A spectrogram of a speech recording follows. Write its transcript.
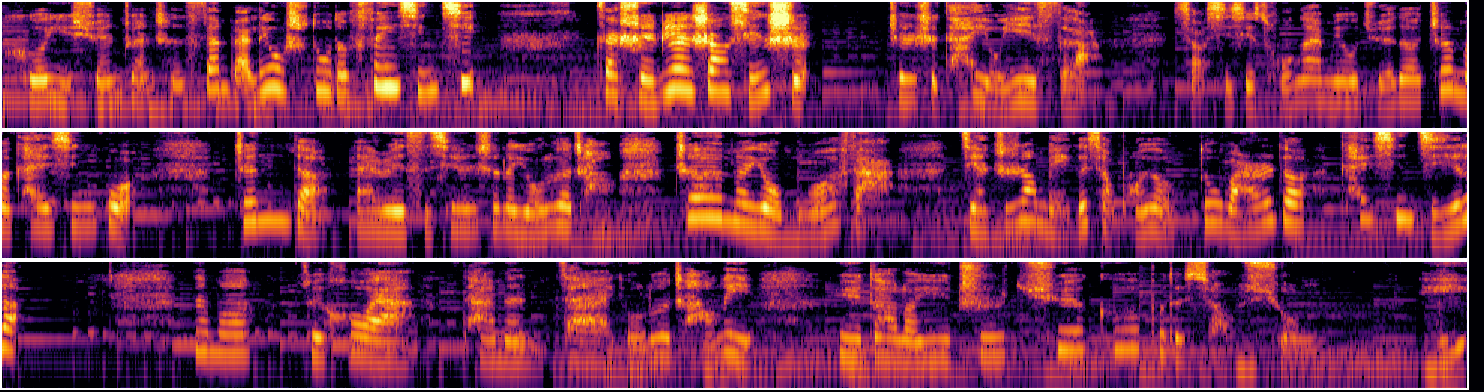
可以旋转成三百六十度的飞行器，在水面上行驶，真是太有意思了。小西西从来没有觉得这么开心过，真的，艾瑞斯先生的游乐场这么有魔法，简直让每个小朋友都玩的开心极了。那么最后啊，他们在游乐场里遇到了一只缺胳膊的小熊。咦，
